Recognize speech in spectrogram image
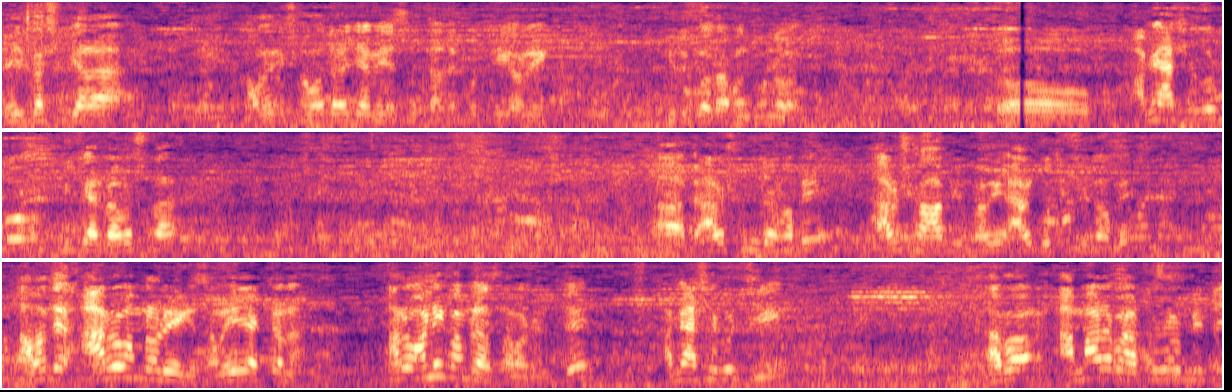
দেশবাসী যারা আমাদেরকে সমাধান জানিয়েছেন তাদের প্রতি অনেক কৃতজ্ঞতা এবং ধন্যবাদ। তো আমি আশা করব বিচার ব্যবস্থা আহ, আরও সুন্দর হবে আরও স্বাভাবিক হবে আরও গতিশীল হবে। আমাদের আরও মামলা রয়ে গেছে আমার এই একটা না। আরও অনেক মামলা আছে আমার বিরুদ্ধে আমি আশা করছি এবং আমার আপনার বিরুদ্ধে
